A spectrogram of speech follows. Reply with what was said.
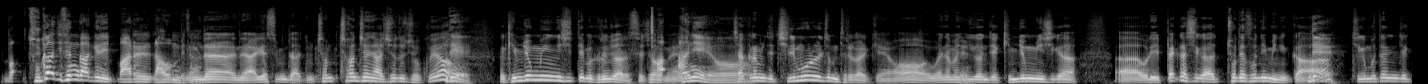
막두 가지 생각이 말을 나옵니다. 네, 네, 알겠습니다. 좀 천, 천천히 하셔도 좋고요. 네. 김종민 씨 때문에 그런 줄 알았어요, 처음에. 아, 아니에요. 자, 그럼 이제 질문을 좀 들어갈게요. 왜냐면 이건 이제 김종민 씨가, 아, 우리 백가 씨가 초대 손님이니까. 네. 지금부터는 이제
